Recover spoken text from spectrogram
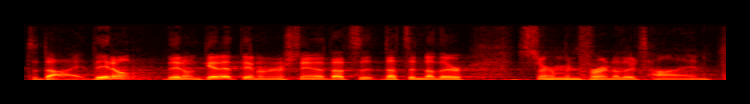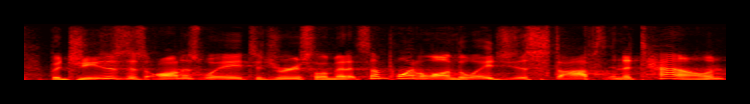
to die. They don't, they don't get it. They don't understand it. That's, a, that's another sermon for another time. But Jesus is on his way to Jerusalem. And at some point along the way, Jesus stops in a town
